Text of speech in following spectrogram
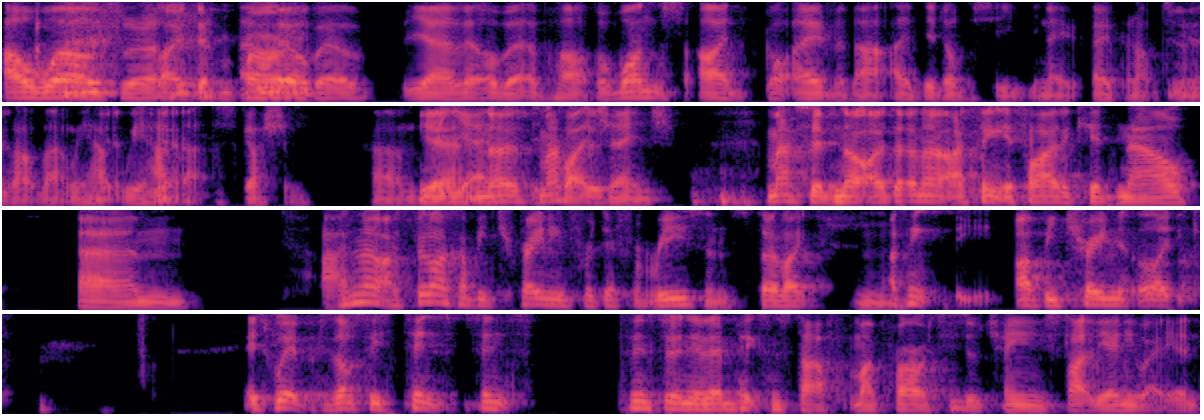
our worlds were Slightly different a little bit, of, yeah, a little bit apart. But once I got over that, I did obviously, you know, open up to him about that. And we had Yeah, we had yeah. that discussion. Um, Yeah, yeah, no, it's, it's quite a massive. change. Massive. No, I don't know. I think if I had a kid now, um, I don't know. I feel like I'd be training for a different reasons. So, like, Mm. I think I'd be training. Like, it's weird because obviously since since since doing the Olympics and stuff, my priorities have changed slightly anyway, and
